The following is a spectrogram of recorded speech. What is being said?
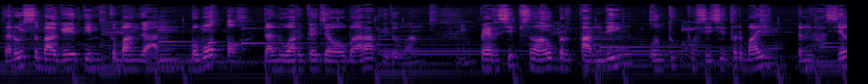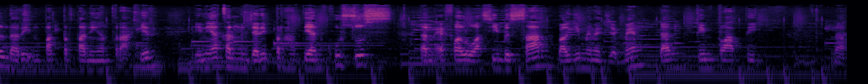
Terus sebagai tim kebanggaan Bobotoh dan warga Jawa Barat gitu Mang. Persib selalu bertanding untuk posisi terbaik dan hasil dari empat pertandingan terakhir ini akan menjadi perhatian khusus dan evaluasi besar bagi manajemen dan tim pelatih. Nah,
